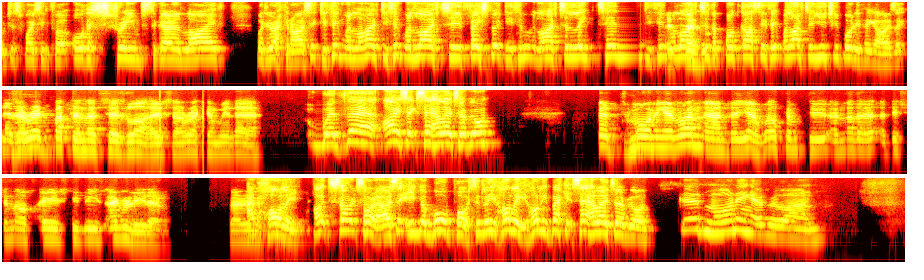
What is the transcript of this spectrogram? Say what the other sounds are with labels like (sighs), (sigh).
We're just waiting for all the streams to go live. What do you reckon, Isaac? Do you think we're live? Do you think we're live to Facebook? Do you think we're live to LinkedIn? Do you think we're live to the podcast? Do you think we're live to YouTube? What do you think, Isaac? There's a red button that says live, so I reckon we're there. We're there. Isaac, say hello to everyone. Good morning, everyone, and uh, yeah, welcome to another edition of AHDB's AgriLeader. Very and Holly. Oh, sorry, sorry, Isaac. Even more importantly, Holly. Holly Beckett, say hello to everyone. Good morning, everyone.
